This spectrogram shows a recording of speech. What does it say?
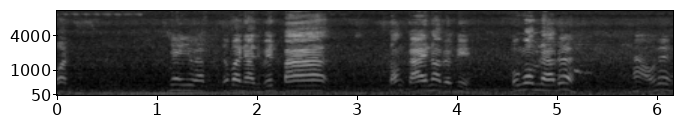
บอน ใหญ่อยู่ครับแล้วบ้านน่าจะเป็นปลาตองกายเนาะแบบนี้บ่งมนะครับเด้อหาวเลย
